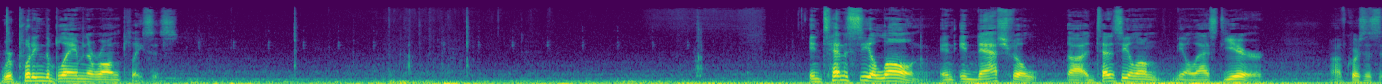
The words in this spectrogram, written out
We're putting the blame in the wrong places. In Tennessee alone, in, in Nashville, uh, in Tennessee alone, you know, last year, of course, this,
